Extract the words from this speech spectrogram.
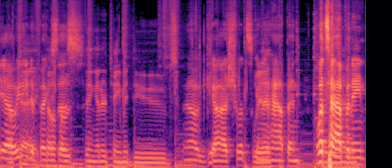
yeah. We need to Okay, fix this. Co-hosting entertainment dudes. Oh gosh, what's going to happen? What's happening?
